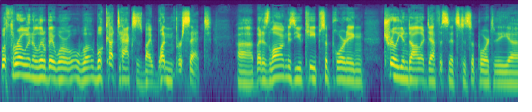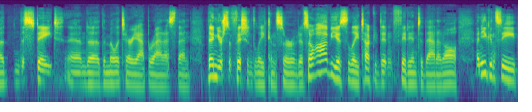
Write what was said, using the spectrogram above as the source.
we'll throw in a little bit where we'll, we'll cut taxes by 1%. Uh, but as long as you keep supporting trillion dollar deficits to support the uh, the state and uh, the military apparatus, then then you're sufficiently conservative. So obviously Tucker didn't fit into that at all, and you can see.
